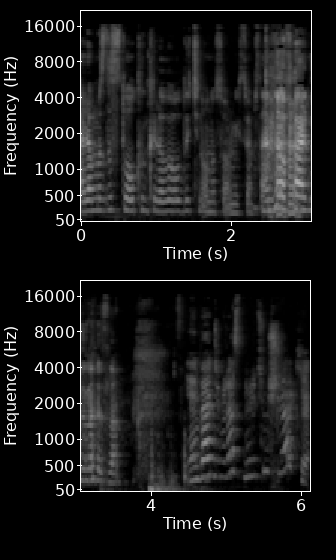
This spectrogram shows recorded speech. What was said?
Aramızda Stalk'un kralı olduğu için ona sormak istiyorum. Sen ne yapardın Özlem? Yani bence biraz büyütmüşler ki.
